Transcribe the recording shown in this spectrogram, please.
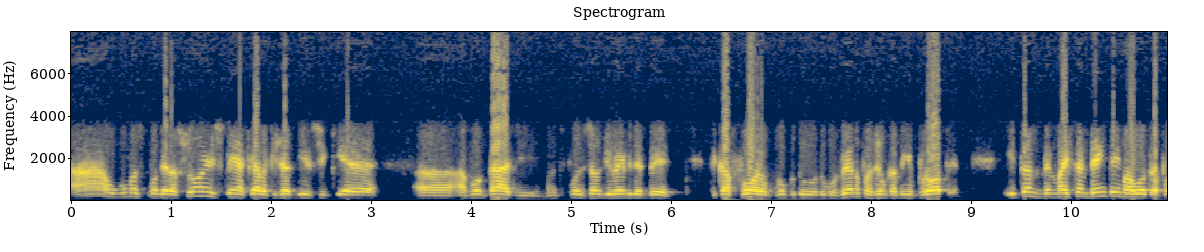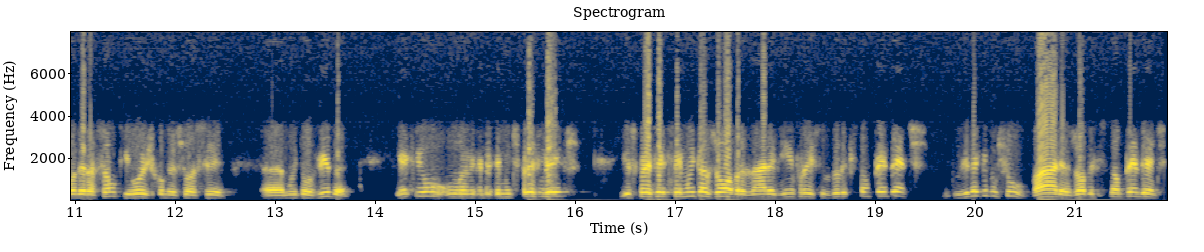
há algumas ponderações, tem aquela que já disse que é a, vontade, a disposição de o MDB ficar fora um pouco do, do governo, fazer um caminho próprio, e também, mas também tem uma outra ponderação que hoje começou a ser uh, muito ouvida, e é que o, o MDB tem muitos prefeitos, e os prefeitos têm muitas obras na área de infraestrutura que estão pendentes, inclusive aqui do Sul, várias obras que estão pendentes,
